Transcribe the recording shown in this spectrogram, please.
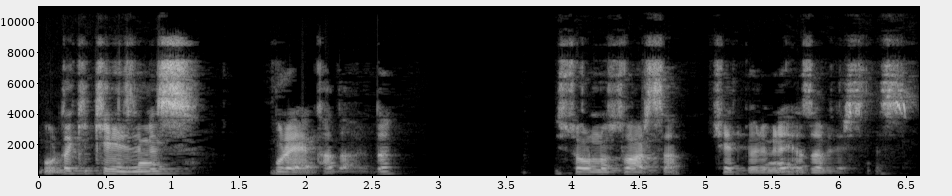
Buradaki case'imiz buraya kadardı. Bir sorunuz varsa chat bölümüne yazabilirsiniz.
